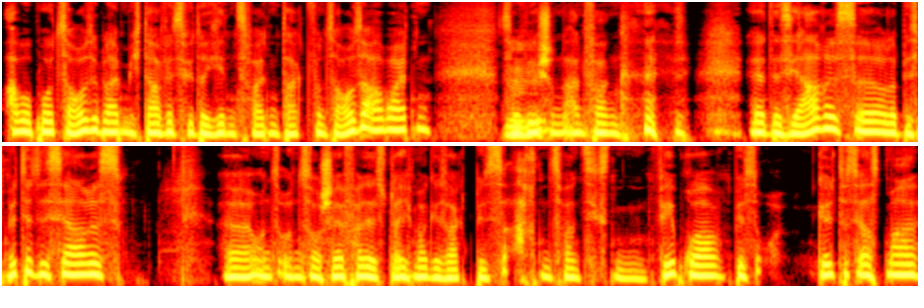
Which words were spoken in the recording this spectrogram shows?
apropos zu Hause bleiben, ich darf jetzt wieder jeden zweiten Tag von zu Hause arbeiten, so mhm. wie schon Anfang des Jahres äh, oder bis Mitte des Jahres. Äh, und unser Chef hat jetzt gleich mal gesagt, bis 28. Februar bis, gilt das erstmal,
